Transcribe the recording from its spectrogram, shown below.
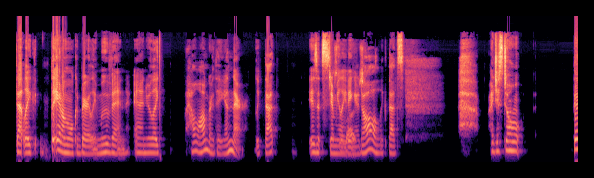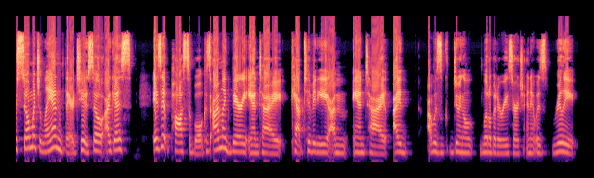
that like the animal could barely move in and you're like how long are they in there? Like that isn't stimulating at all. Like that's i just don't there's so much land there too. So i guess is it possible because i'm like very anti captivity i'm anti i i was doing a little bit of research and it was really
